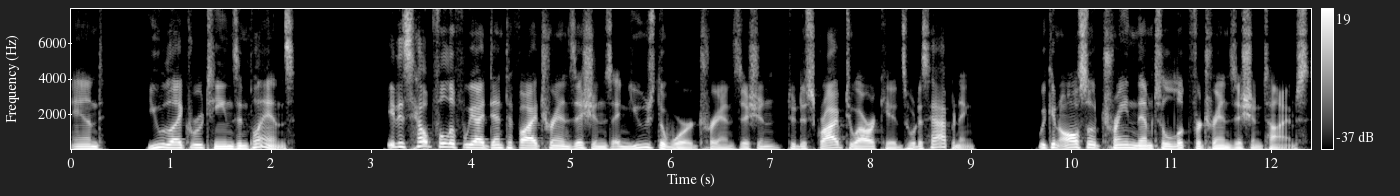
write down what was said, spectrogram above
And you like routines and plans. It is helpful if we identify transitions and use the word transition to describe to our kids what is happening. We can also train them to look for transition times.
